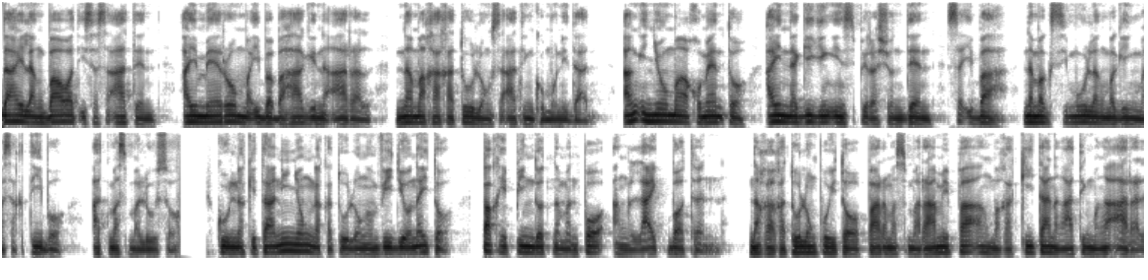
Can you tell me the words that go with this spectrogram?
dahil ang bawat isa sa atin ay merong maibabahagi na aral na makakatulong sa ating komunidad. Ang inyong mga komento ay nagiging inspirasyon din sa iba na magsimulang maging mas aktibo at mas maluso. Kung nakita ninyong nakatulong ang video na ito, pakipindot naman po ang like button. Nakakatulong po ito para mas marami pa ang makakita ng ating mga aral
